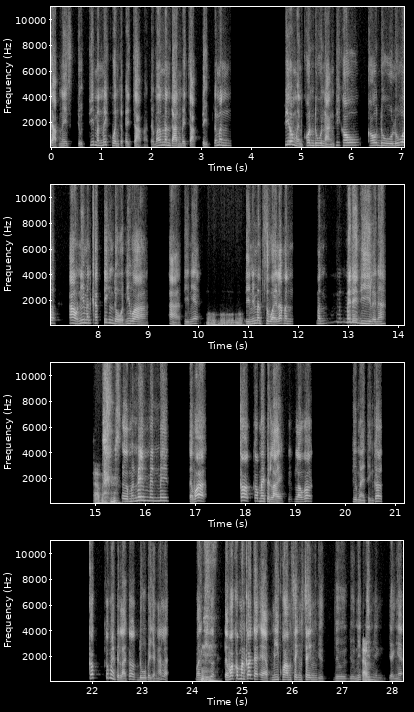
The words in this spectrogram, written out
จับในจุดที่มันไม่ควรจะไปจับอะแต่ว่ามันดันไปจับติดแล้วมัน พี่ว่าเหมือนคนดูหนังที่เขาเขาดูรู้ว่าอ้าวนี่มัน cutting โดดนี่หว่า อ่า ทีเนี้ยอืมทีนี้มันสวยแล้วมันมันมันไม่ได้ดีเลยนะครับ เออมันไม่มันไม่ แต่ว่าก็ก็ไม่เป็นไร เราก็คือหมายถึงก็ ก็ก็ไม่เป็นไรก็ดูไปอย่างนั้นแหละ บางทีก็แต่ว่าก็มันก็จะแอบมีความเซ็งๆอยู่อยู่อยู่นิดครับนิดนึงอย่างเงี้ย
